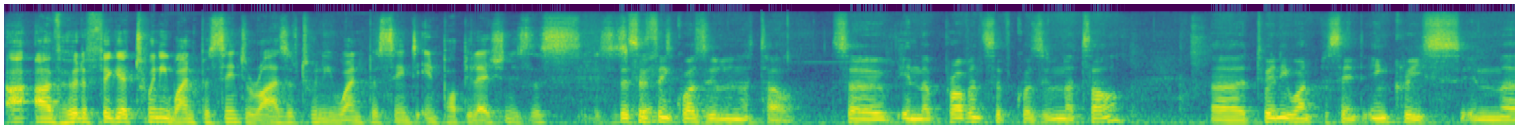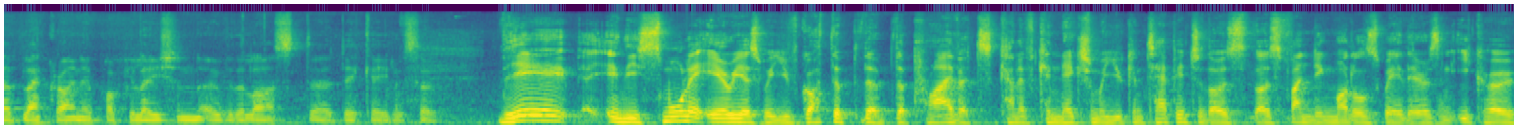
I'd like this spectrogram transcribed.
I've heard a figure 21%, a rise of 21% in population. Is this, is this, This is in KwaZulu Natal. So in the province of KwaZulu Natal, uh, 21% increase in the black rhino population over the last uh, decade or so. There, in these smaller areas where you've got the, the, the private kind of connection where you can tap into those, those funding models where there is an eco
